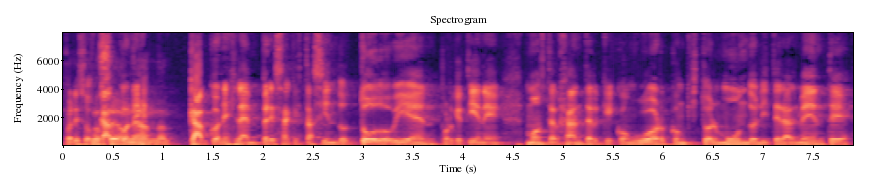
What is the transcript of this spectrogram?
por eso Capcom, es, la empresa que está haciendo todo bien, porque tiene Monster Hunter que con War conquistó el mundo literalmente.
